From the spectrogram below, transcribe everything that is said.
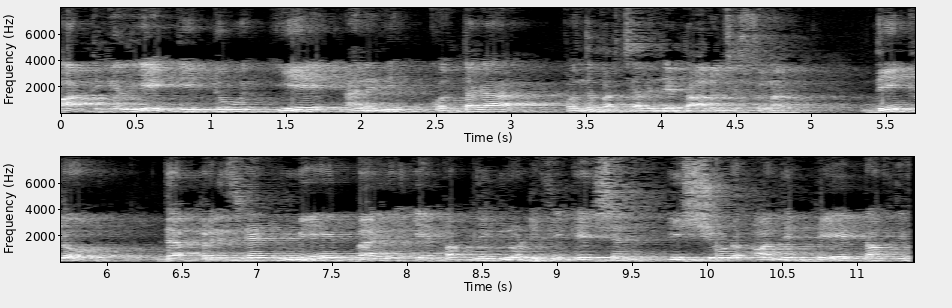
ఆర్టికల్ ఎయిటీ టూ ఏ అనేది కొత్తగా పొందపరచాలని చెప్పి ఆలోచిస్తున్నారు. దీంట్లో the president may by a public notification issued on the date of the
